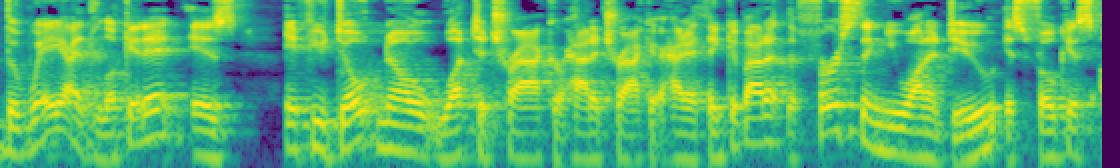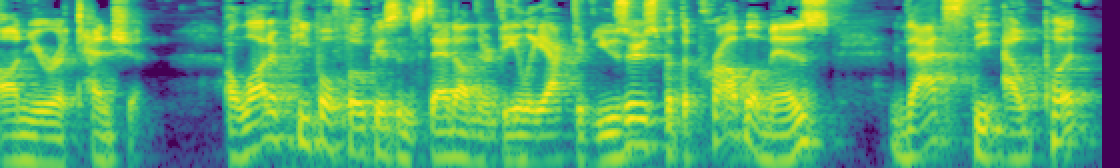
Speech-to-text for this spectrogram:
The way I'd look at it is if you don't know what to track or how to track it or how to think about it, the first thing you want to do is focus on your attention. A lot of people focus instead on their daily active users, but the problem is that's the output.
